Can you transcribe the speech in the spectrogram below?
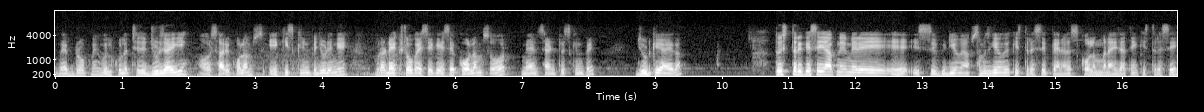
बैकड्रॉप में बिल्कुल अच्छे से जुड़ जाएगी और सारे कॉलम्स एक ही स्क्रीन पे जुड़ेंगे। पूरा डेस्कटॉप ऐसे के ऐसे कॉलम्स और मेन सेंटर स्क्रीन पे जुड़ के आएगा। तो इस तरीके से आपने मेरे इस वीडियो में आप समझ गए होंगे किस तरह से पैनल्स कॉलम बनाए जाते हैं, किस तरह से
